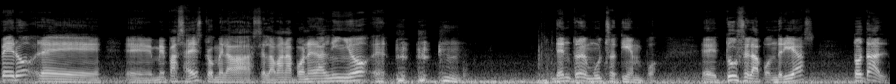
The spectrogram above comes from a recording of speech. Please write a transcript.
pero me pasa esto, se la van a poner al niño dentro de mucho tiempo. ¿Tú se la pondrías? Total.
